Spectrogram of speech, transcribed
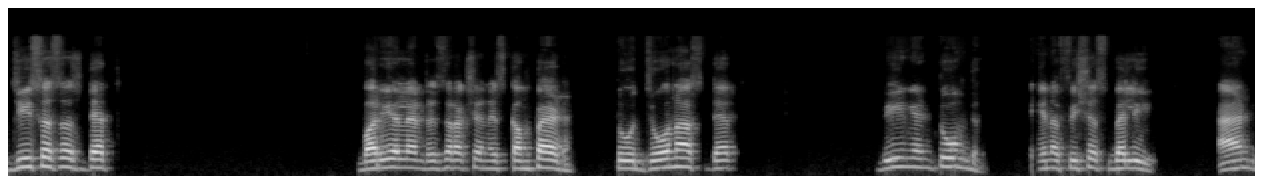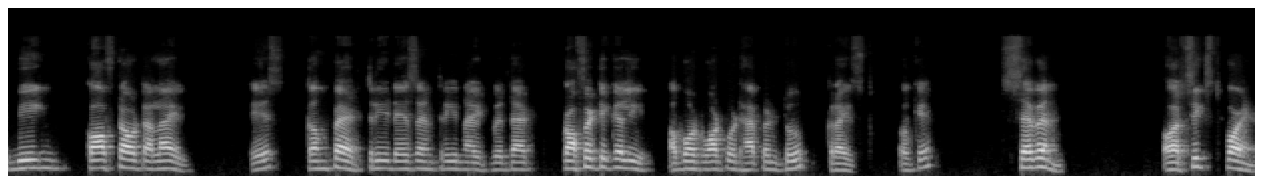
jesus's death burial and resurrection is compared to jonah's death being entombed in a fish's belly and being coughed out alive is compared three days and three nights with that prophetically about what would happen to Christ. Okay. Seven or sixth point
